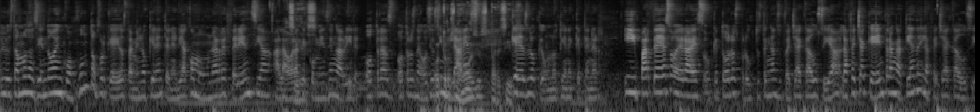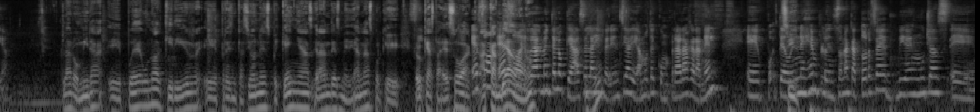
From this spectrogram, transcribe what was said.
lo estamos haciendo en conjunto porque ellos también lo quieren tener ya como una referencia a la Así hora que es. comiencen a abrir otras, otros negocios Otros similares, negocios parecidos. que es lo que uno tiene que tener. Y parte de eso era eso, que todos los productos tengan su fecha de caducidad, la fecha que entran a tienda y la fecha de caducidad. Claro, mira, eh, puede uno adquirir eh, presentaciones pequeñas, grandes, medianas, porque creo que hasta eso ha, cambiado, eso es ¿no? realmente lo que hace la diferencia, digamos, de comprar a granel. Eh, te doy Sí. un ejemplo, en zona 14 viven muchas, eh,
